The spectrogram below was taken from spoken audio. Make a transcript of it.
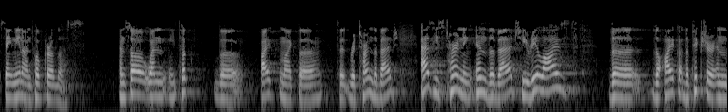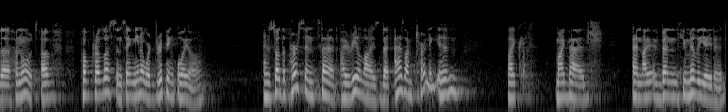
Saint Mina and Pope Kyrillos. And so when he took the like the to return the badge, as he's turning in the badge, he realized the the icon, the picture in the hanut of Pope Kyrillos and Saint Mina were dripping oil. And so the person said, I realized that as I'm turning in, like my badge, and I've been humiliated,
